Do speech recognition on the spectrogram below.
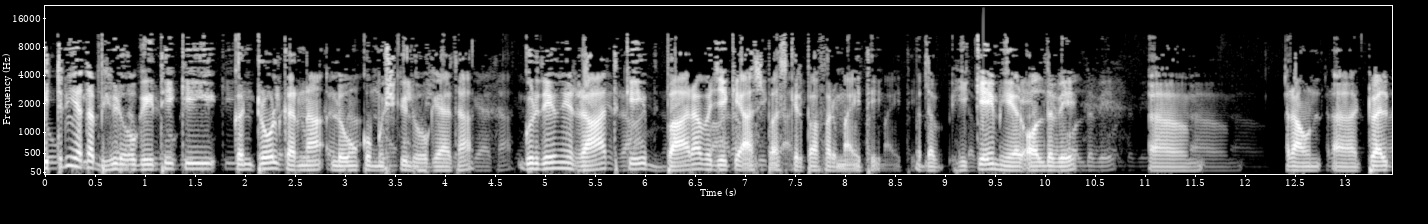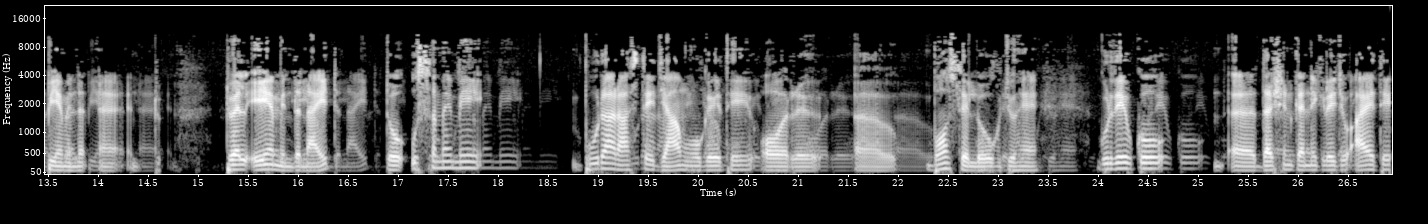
इतनी ज़्यादा भीड़ हो गई थी कि कंट्रोल करना लोगों को मुश्किल हो गया था। गुरुदेव ने रात के 12 बजे के आसपास कृपा फरमाई थी। मतलब he came here all the way around twelve p m in twelve a m in the night तो उस समय में पूरा रास्ते जाम हो गए थे और बहुत से लोग जो हैं गुरुदेव को दर्शन करने के लिए जो आए थे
